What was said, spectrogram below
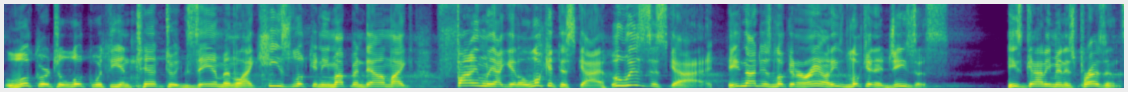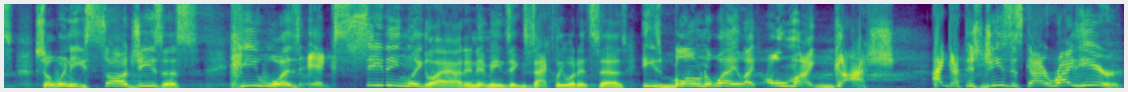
look or to look with the intent to examine, like he's looking him up and down, like, finally I get a look at this guy. Who is this guy? He's not just looking around, he's looking at Jesus. He's got him in his presence. So when he saw Jesus, he was exceedingly glad, and it means exactly what it says. He's blown away, like, oh my gosh, I got this Jesus guy right here.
